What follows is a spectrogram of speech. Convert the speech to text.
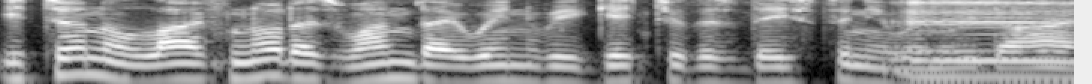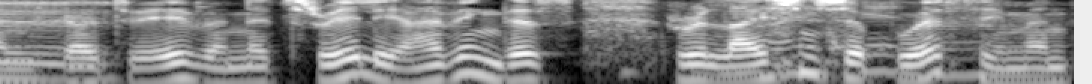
eternal life not as one day when we get to this destiny when we die and go to heaven. It's really having this relationship with Him, and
